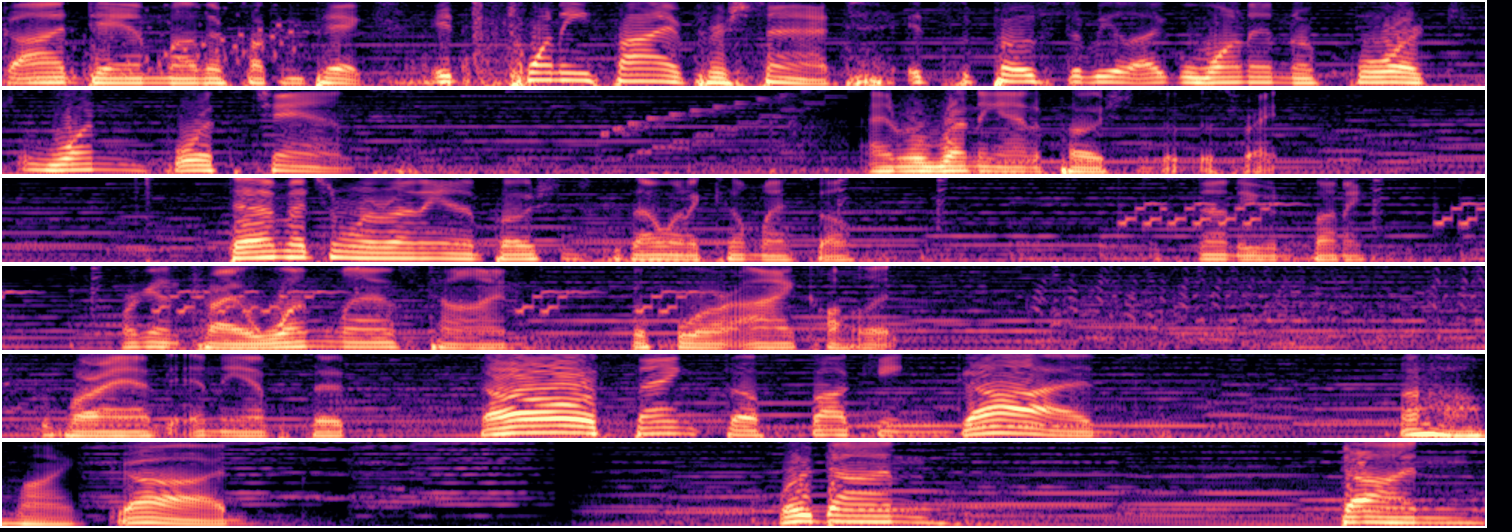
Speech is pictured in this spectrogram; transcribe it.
Goddamn motherfucking pick. It's 25%. It's supposed to be like one in a fourth, one fourth chance. And we're running out of potions at this rate. Did I mention we're running out of potions because I want to kill myself? It's not even funny. We're gonna try one last time before I call it. Before I have to end the episode. Oh, thank the fucking gods! Oh my god. We're done. Done.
